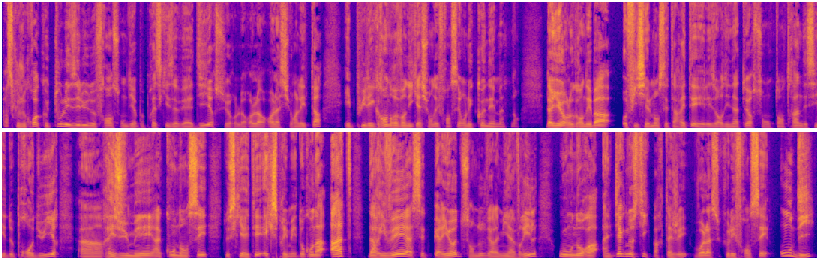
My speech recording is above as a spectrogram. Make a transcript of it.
parce que je crois que tous les élus de France ont dit à peu près ce qu'ils avaient à dire sur leur, relation à l'État, et puis les grandes revendications des Français, on les connaît maintenant. D'ailleurs, le grand débat, officiellement, s'est arrêté, et les ordinateurs sont en train d'essayer de produire un résumé, un condensé de ce qui a été exprimé. Donc on a hâte d'arriver à cette période, sans doute vers la mi-avril, où on aura un diagnostic partagé, voilà ce que les Français ont dit,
